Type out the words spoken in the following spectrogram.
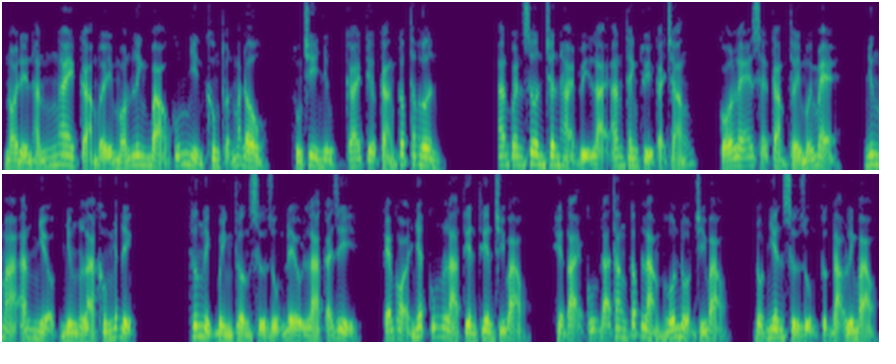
nói đến hắn ngay cả mấy món linh bảo cũng nhìn không thuận mắt đâu, huống chi những cái kia càng cấp thấp hơn. Ăn quen sơn chân hải vị lại ăn thanh thủy cải trắng, có lẽ sẽ cảm thấy mới mẻ, nhưng mà ăn nhiều nhưng là không nhất định. Thương lịch bình thường sử dụng đều là cái gì, kém cỏi nhất cũng là tiên thiên trí bảo, hiện tại cũng đã thăng cấp làm hỗn độn trí bảo, đột nhiên sử dụng cực đạo linh bảo,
